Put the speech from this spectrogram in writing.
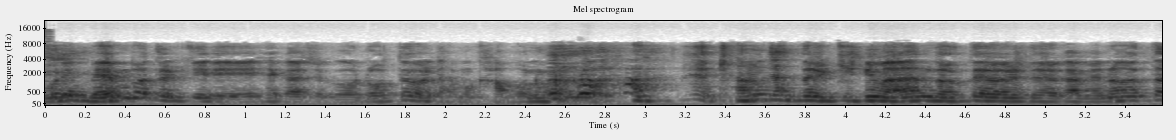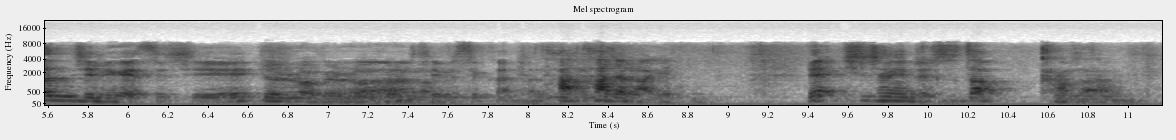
우리 멤버들끼리 해가지고 롯데월드 한번 가보는 걸로 남자들끼리만 롯데월드 가면 어떤 재미가 있을지 별로, 별로, 어, 별로. 재밌을 것 같아요. 타, 타절 하겠습니다. 네 시청해 주셔서 감사합니다.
